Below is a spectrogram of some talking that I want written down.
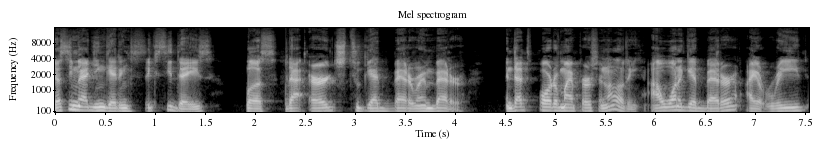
Just imagine getting 60 days plus that urge to get better and better. And that's part of my personality. I want to get better. I read,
